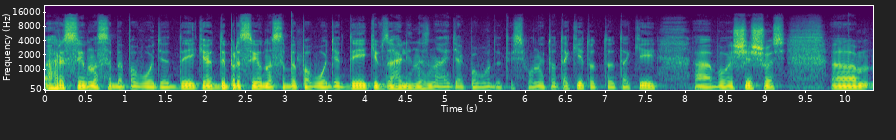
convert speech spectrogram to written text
агресивно себе поводять, деякі депресивно себе поводять, деякі взагалі не знають, як поводитись. Вони то такі, то, то такі, або ще щось. Ем,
